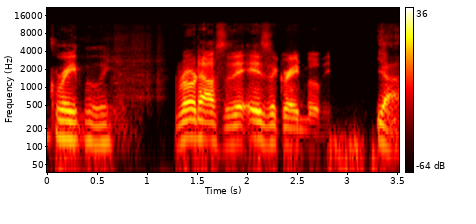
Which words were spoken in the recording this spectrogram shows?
Great movie. Roadhouse is, is a great movie. Yeah,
